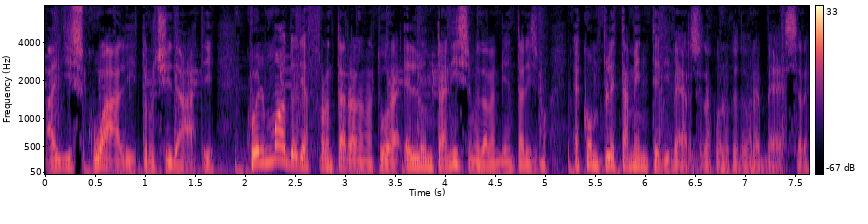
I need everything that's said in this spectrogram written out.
agli squali trucidati, quel modo di affrontare la natura è lontanissimo dall'ambientalismo, è completamente diverso da quello che dovrebbe essere.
